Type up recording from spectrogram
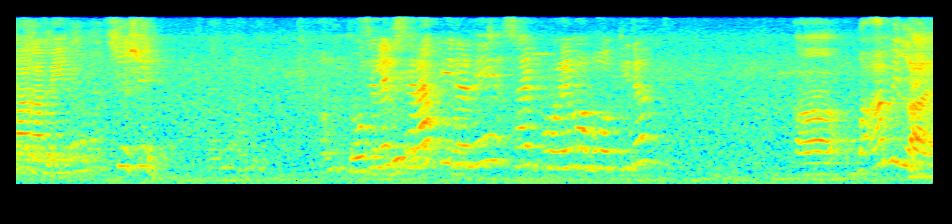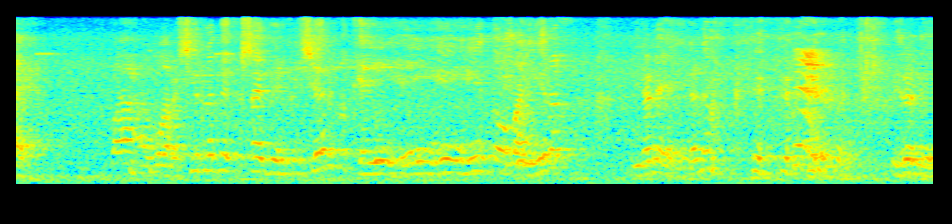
pagamento. Sim, sim. Será, será que ainda nem sai problema bom tira? Ah, ba ami lah eh. Ba agora sir na be kasay beneficiário mak hei hei hei hei to banheira. Ida ne, ida ne. Ida ne.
